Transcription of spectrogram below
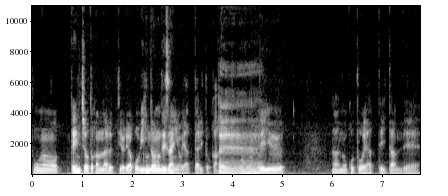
その店長とかになるっていうよりはこうウィンドウのデザインをやったりとかっえていうあのことをやっていたんで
